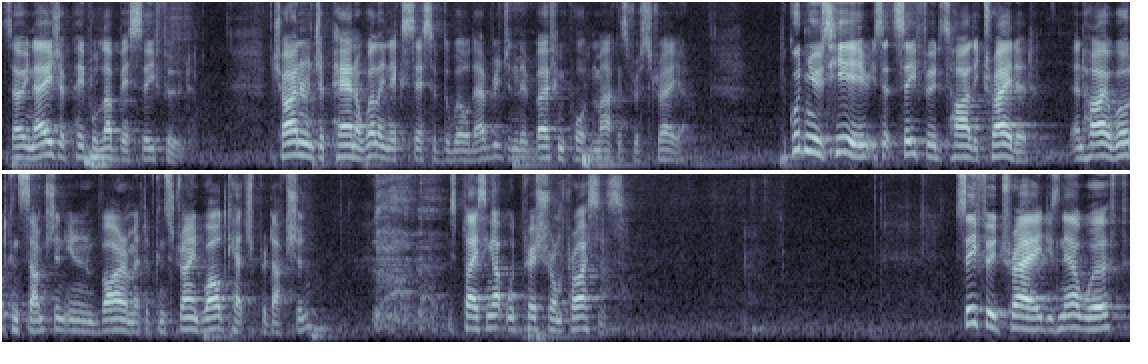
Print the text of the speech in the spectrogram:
So in Asia, people love their seafood. China and Japan are well in excess of the world average and they're both important markets for Australia. The good news here is that seafood is highly traded and higher world consumption in an environment of constrained wild catch production is placing upward pressure on prices. Seafood trade is now worth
